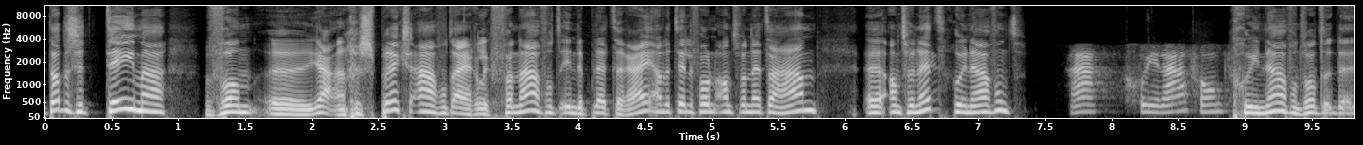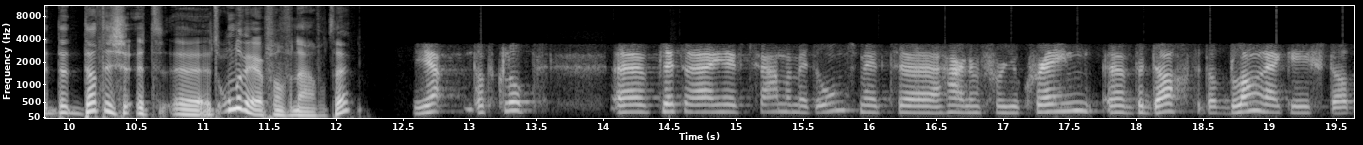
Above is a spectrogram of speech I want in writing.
dat is het thema van ja, een gespreksavond eigenlijk vanavond in de pletterij. Aan de telefoon Antoinette Haan. Antoinette, goedenavond. Ha, goedenavond. Goedenavond, want dat is het, het onderwerp van vanavond, hè? Ja, dat klopt. Uh, Pletterij heeft samen met ons, met uh, Haarlem for Ukraine, uh, bedacht dat het belangrijk is dat,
